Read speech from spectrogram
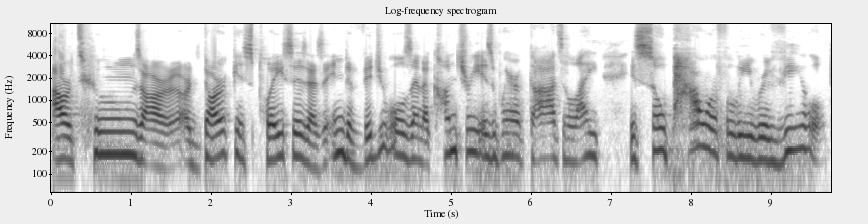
Our tombs, our, our darkest places as individuals and a country is where God's light is so powerfully revealed.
